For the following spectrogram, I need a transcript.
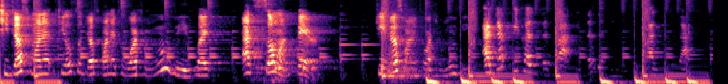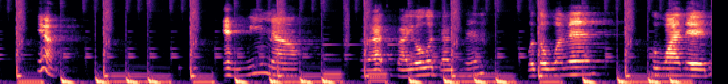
She just wanted. She also just wanted to watch a movie. Like that's so unfair. She just wanted to watch a movie. And just because they're black, it doesn't mean they're black. Yeah. And we know that Viola Desmond was a woman who wanted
